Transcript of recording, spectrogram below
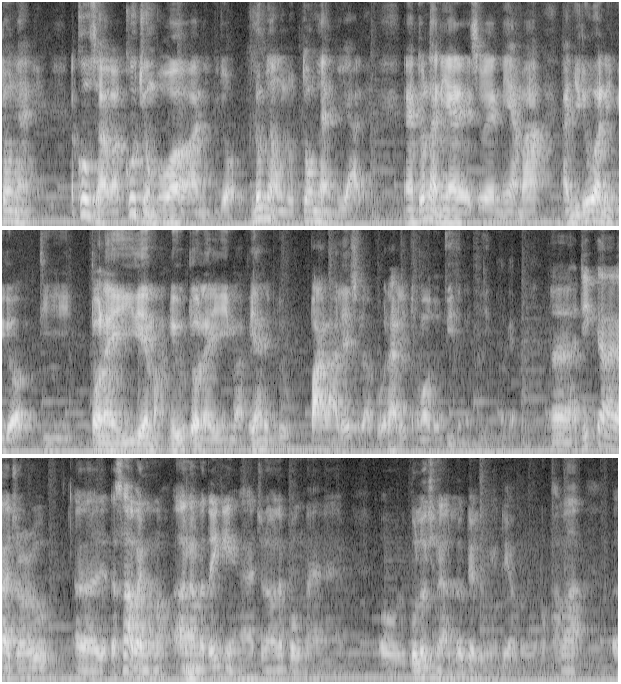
တွန်းလှန်တယ်အခုစားကကိုဂျုံဘွားကနေပြီးတော့လွတ်မြောက်အောင်လို့တွန်းလှန်နေရတယ်အဲတွန်းလှန်နေရတယ်ဆိုတဲ့နေရာမှာအညီတို့ကနေပြီးတော့ဒီတော်လန်ကြီးထဲမှာနေဦးတော်လန်ကြီးမှာဘယ်ကနေဘလို့ ပါလာလဲဆိုတော့ကိုအဲ့ဒါလေးပထမဆုံးသိတယ်နေပြီ ဟုတ်ကဲ့အဲအဓိကကကျွန်တော်တို့အဲအစပိုင်းပေါ့နော်အာနာမသိခင်ကကျွန်တော်လည်းပုံမှန်ဟိုကိုလုတ်ချင်တာလုတ်တဲ့လူတွေတယောက်ပဲပေါ့နော်ဘာမှအဲ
